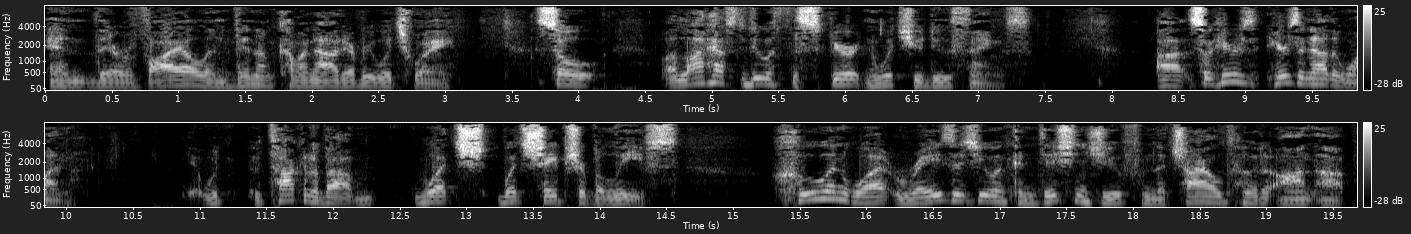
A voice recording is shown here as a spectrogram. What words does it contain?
and they're vile and venom coming out every which way. So a lot has to do with the spirit in which you do things. Uh, so here's here's another one. We're talking about what sh- what shapes your beliefs. Who and what raises you and conditions you from the childhood on up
